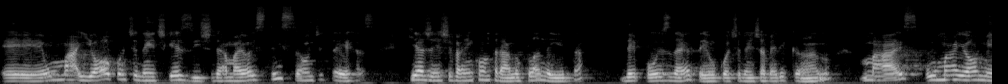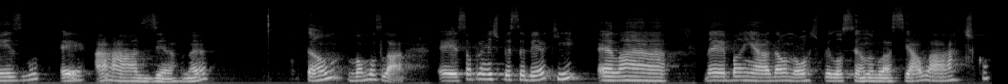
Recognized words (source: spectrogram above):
é o maior continente que existe, né? a maior extensão de terras que a gente vai encontrar no planeta. Depois, né, tem o continente americano, mas o maior mesmo é a Ásia, né? Então, vamos lá. É, só para a gente perceber aqui, ela né, banhada ao norte pelo Oceano Glacial Ártico,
